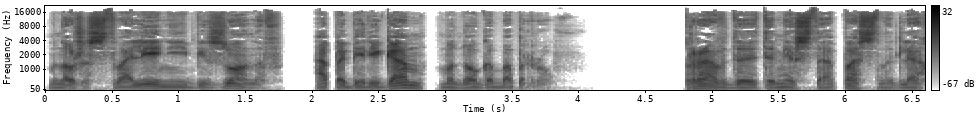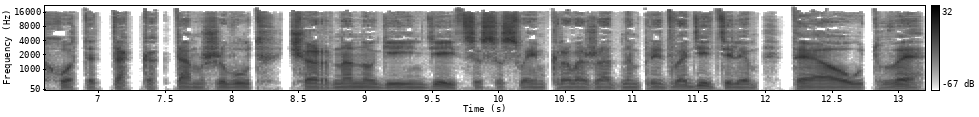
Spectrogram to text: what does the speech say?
множество оленей и бизонов, а по берегам много бобров. Правда, это место опасно для охоты, так как там живут черноногие индейцы со своим кровожадным предводителем Теаутве,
